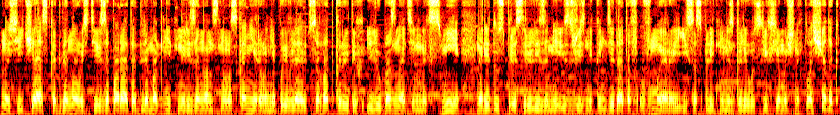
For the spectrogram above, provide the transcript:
Но сейчас, когда новости из аппарата для магнитно-резонансного сканирования появляются в открытых и любознательных СМИ, наряду с пресс-релизами из жизни кандидатов в мэры и со сплетнями с голливудских съемочных площадок,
